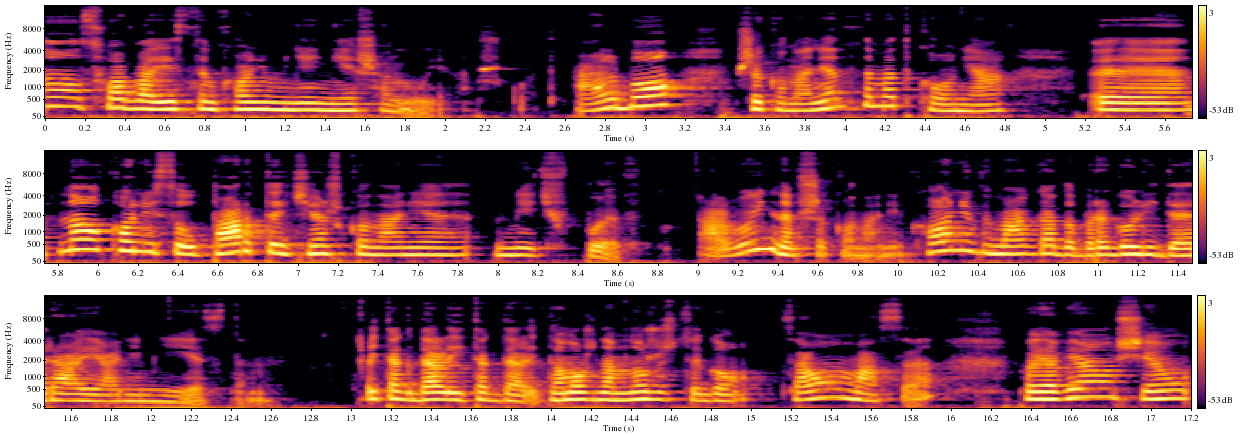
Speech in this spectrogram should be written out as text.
no słaba jestem, koń mnie nie szanuje na przykład. Albo przekonania na temat konia, y, no konie są uparte i ciężko na nie mieć wpływ. Albo inne przekonanie, koń wymaga dobrego lidera, ja nim nie jestem i tak dalej, i tak dalej. To można mnożyć tego całą masę. Pojawiają się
